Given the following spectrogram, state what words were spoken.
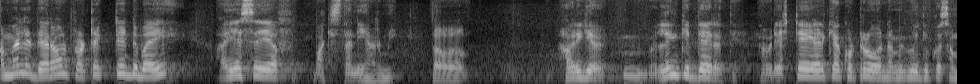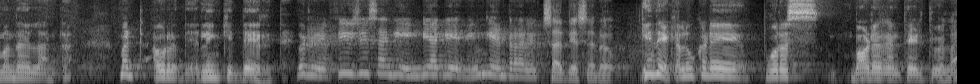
ಆಮೇಲೆ there all protected by I S I F Pakistani army ಅವರಿಗೆ ಲಿಂಕ್ ಇದ್ದೇ ಇರುತ್ತೆ. ಅವ್ರು ಎಷ್ಟೇ ಹೇಳಿಕೆ ಕೊಟ್ಟರು ನಮಗೂ ಇದಕ್ಕೂ ಸಂಬಂಧ ಇಲ್ಲ ಅಂತ. ಬಟ್ ಅವ್ರ ಲಿಂಕ್ ಇದ್ದೇ ಇರುತ್ತೆ. ಬಟ್ ರೆಫ್ಯೂಜೀಸ್ ಆಗಿ ಇಂಡಿಯಾಗೆ ಹೆಂಗೆ ಎಂಟ್ರ್ ಆಗಕ್ಕೆ ಸಾಧ್ಯ ಸರ್? ಇದೆ ಕೆಲವು ಕಡೆ ಪೋರಸ್ ಬಾರ್ಡರ್ ಅಂತ ಹೇಳ್ತೀವಲ್ಲ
